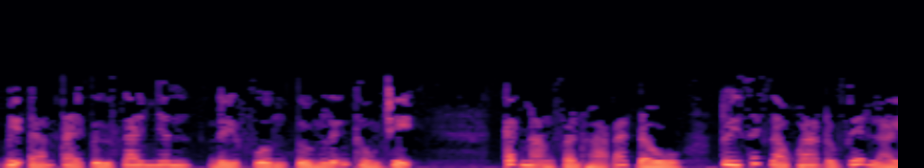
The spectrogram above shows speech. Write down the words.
bị đám tài tử giai nhân, đế phương tướng lĩnh thống trị. Cách mạng văn hóa bắt đầu, tuy sách giáo khoa được viết lại,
